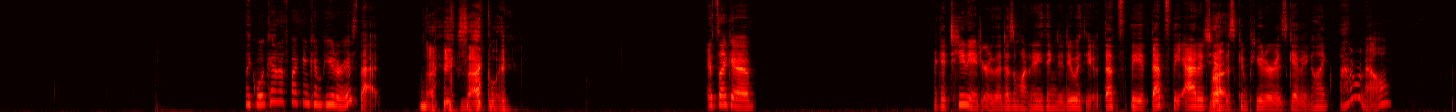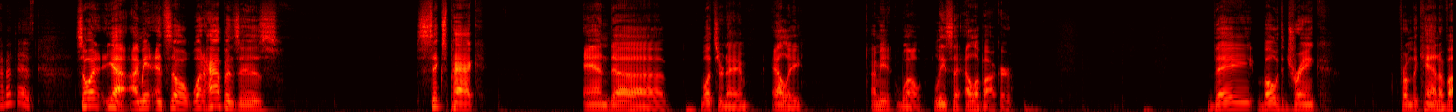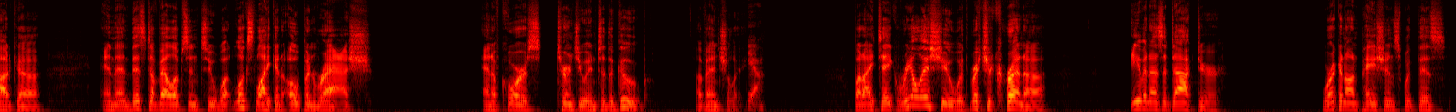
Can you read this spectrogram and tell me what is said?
Like, what kind of fucking computer is that? exactly. It's like a like a teenager that doesn't want anything to do with you. That's the that's the attitude Right. this computer is giving. Like, I don't know. How about this? So yeah, I mean, and so what happens is six pack and uh, what's her name, Ellie. I mean, well, Lisa Eilbacher. They both drink from the can of vodka, and then this develops into what looks like an open rash, and of course turns you into the goob, eventually Yeah. but I take real issue with Richard Crenna, even as a doctor, working on patients with this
